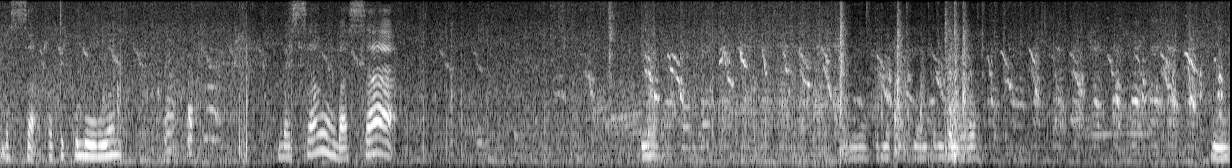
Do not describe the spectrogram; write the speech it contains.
Basa pati kulungan. Basang basa. Yan. Yan, pinakagyan ng dalawa. Hmm.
